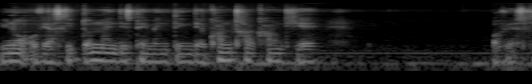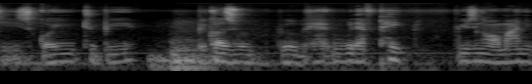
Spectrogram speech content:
You know, obviously, don't mind this payment thing. The contra account here obviously is going to be because we'll have, we would have paid using our money.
